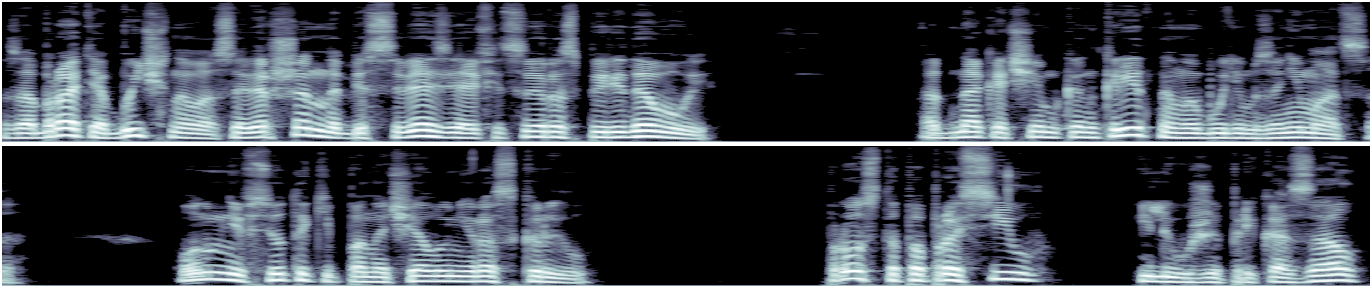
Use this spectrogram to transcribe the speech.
Забрать обычного, совершенно без связи офицера с передовой. Однако чем конкретно мы будем заниматься, он мне все-таки поначалу не раскрыл. Просто попросил, или уже приказал,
